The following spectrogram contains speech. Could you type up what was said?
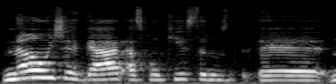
Não enxergar as conquistas nos, é, no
